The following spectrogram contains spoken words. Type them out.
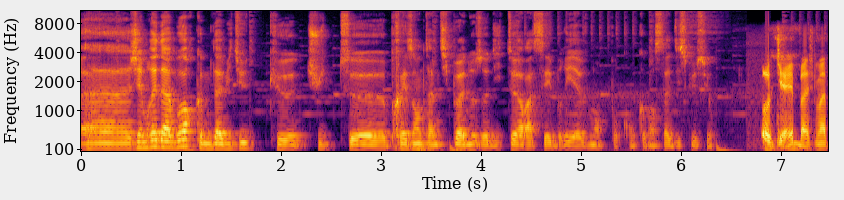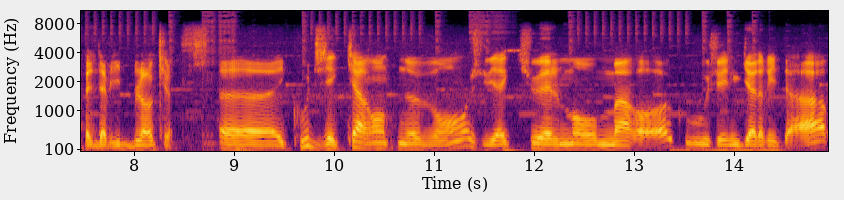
Euh, J'aimerais d'abord, comme d'habitude, que tu te présentes un petit peu à nos auditeurs assez brièvement pour qu'on commence la discussion. Ok, bah, je m'appelle David Bloch. Écoute, j'ai 49 ans, je vis actuellement au Maroc où j'ai une galerie d'art.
